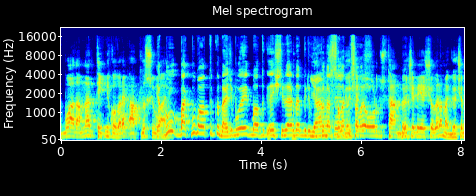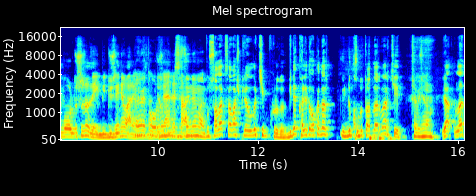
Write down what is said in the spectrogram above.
Bu adamlar teknik olarak atlı süvari. Ya bu bak bu mantıklı bence. Bu en mantıklı eleştirilerden biri. Ya bu kadar salak bir Göçebe savaş. ordusu tam göçebe yaşıyorlar ama göçebe ordusu da değil. Bir düzeni var en Evet azından. ordunun Düzenli bir düzeni var. Bu salak savaş planını kim kurdu? Bir de kalede o kadar ünlü komutanlar var ki. Tabii canım. Ya lan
